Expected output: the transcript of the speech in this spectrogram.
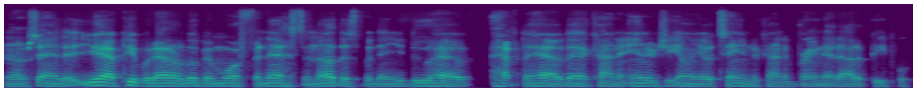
You know what I'm saying? That you have people that are a little bit more finesse than others, but then you do have have to have that kind of energy on your team to kind of bring that out of people.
